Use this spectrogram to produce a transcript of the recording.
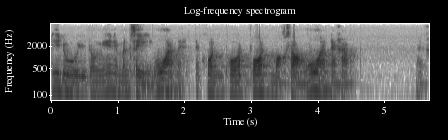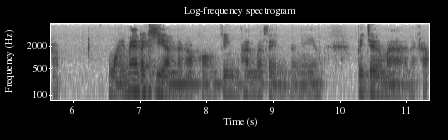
ที่ดูอยู่ตรงนี้เนี่ยมันสี่งวดนะแต่คนโพสโพสบอกสองงวดนะครับนะครับหวยแม่ตะเคียนนะครับ ของจริงพันเปอร์เซ็นต์อย่างนี้ไปเจอมานะครับ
